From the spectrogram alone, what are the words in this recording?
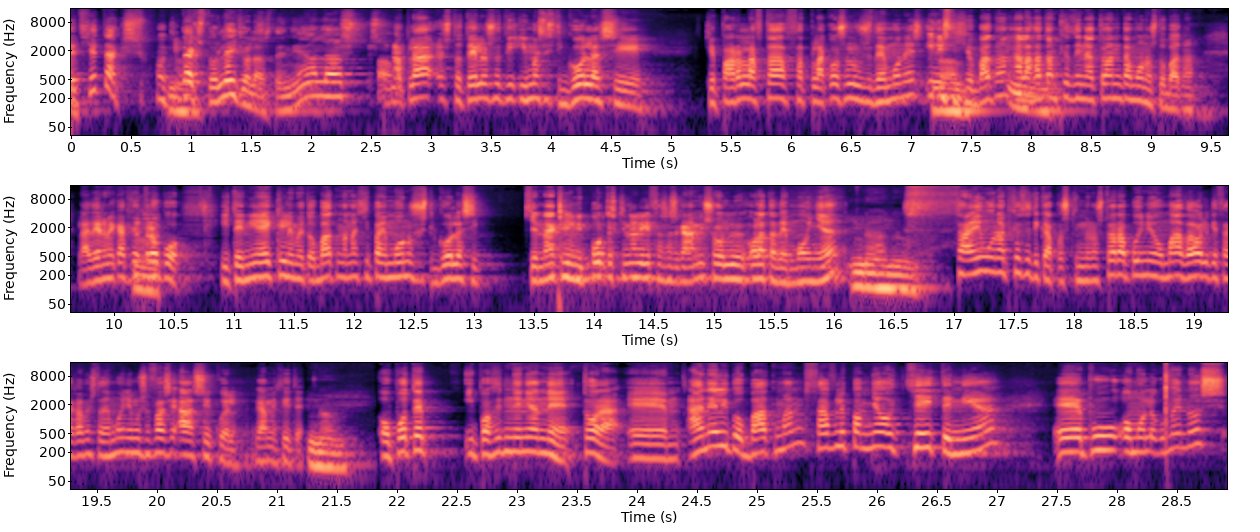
τέτοιο, εντάξει. οκ. Εντάξει, το λέει κιόλας στην ταινία, αλλά. Απλά στο τέλος ότι είμαστε στην κόλαση και παρόλα αυτά θα πλακώσω όλους τους δαίμονες, είναι στοιχείο Batman, αλλά θα ήταν πιο δυνατό αν ήταν μόνος του ο Batman. Δηλαδή, αν με κάποιο τρόπο η ταινία έκλεινε με τον Batman να έχει πάει μόνος σου στην κόλαση και να κλείνει οι πόρτες και να έλεγε θα σας γαμίσω όλη- όλα τα δαιμόνια, Ναι, ναι. θα ήμουν πιο θετικά προσκύμενο. Τώρα που είναι η ομάδα όλη και θα γαμίσει τα δαιμόνια, μου σε φάση Α, sequel, γαμηθείτε. ναι. Οπότε, υπό αυτή την έννοια, ναι. Τώρα, ε, αν έλειπε ο Batman, θα βλέπα μια OK ταινία ε, που ομολογουμένως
